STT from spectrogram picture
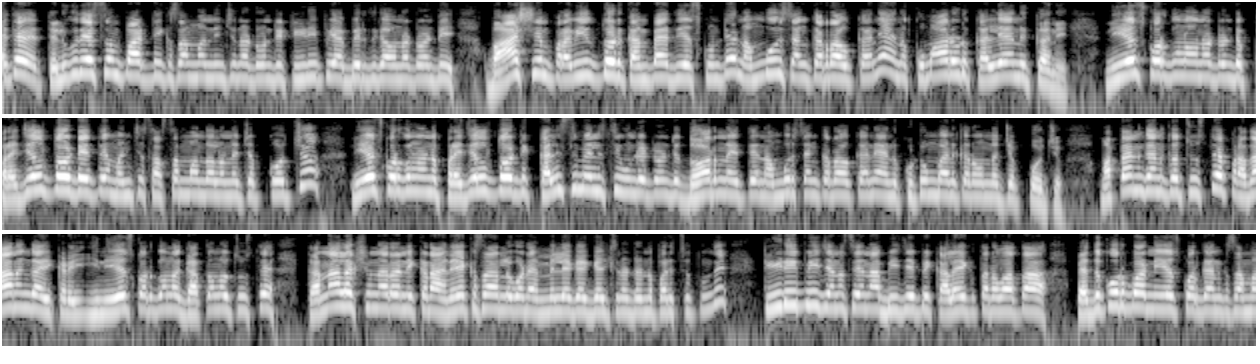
అయితే తెలుగుదేశం పార్టీకి సంబంధించినటువంటి టీడీపీ అభ్యర్థిగా ఉన్నటువంటి భాష్యం ప్రవీణ్ తోటి కంపేర్ చేసుకుంటే నంబూరి శంకర్రావు కానీ ఆయన కుమారుడు కళ్యాణ్కి కానీ నియోజకవర్గంలో ఉన్నటువంటి ప్రజలతోటి అయితే మంచి సత్సంబంధాలు ఉన్నాయి చెప్పుకోవచ్చు. నియోజకవర్గంలో ఉన్న ప్రజలతోటి కలిసిమెలిసి ఉండేటువంటి ధోరణి అయితే నంబూరి శంకర్రావు కానీ ఆయన కుటుంబానికి ఉందని చెప్పుకోవచ్చు. మొత్తాన్ని కనుక చూస్తే ప్రధానంగా ఇక్కడ ఈ నియోజకవర్గంలో గతంలో చూస్తే కన్నా లక్ష్మీనారాయణ ఇక్కడ అనేక సార్లు కూడా ఎమ్మెల్యేగా గెలిచినటువంటి పరిస్థితి ఉంది. టీడీపీ జనసేన బీజేపీ కలయిక తర్వాత పెద్దకూరుపాడు నియోజకవర్గానికి సంబంధించి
